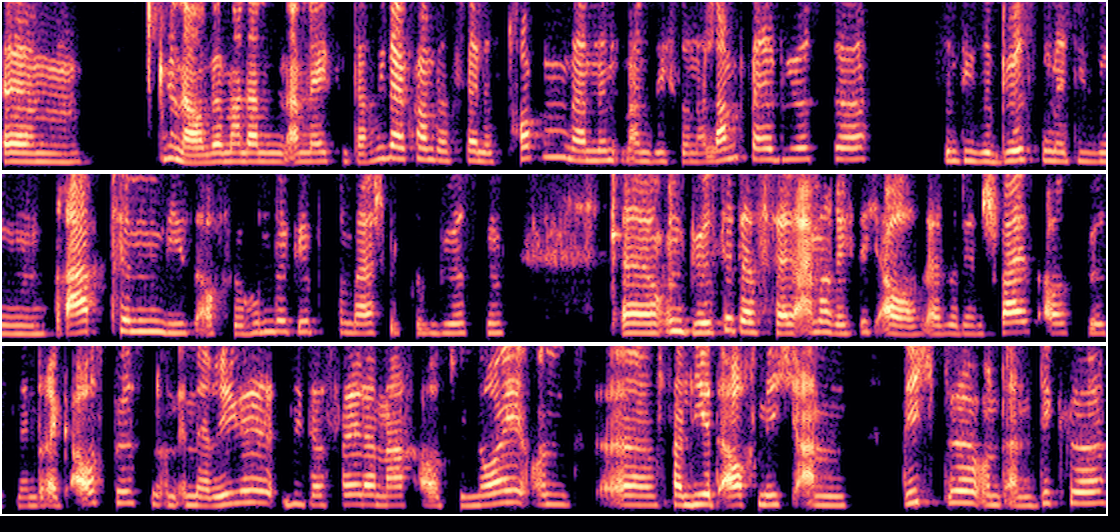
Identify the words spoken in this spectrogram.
Ähm, genau, wenn man dann am nächsten Tag wiederkommt, das Fell ist trocken, dann nimmt man sich so eine Lammfellbürste. Das sind diese Bürsten mit diesen Drahtpinnen, die es auch für Hunde gibt, zum Beispiel zum Bürsten äh, und bürstet das Fell einmal richtig aus. Also den Schweiß ausbürsten, den Dreck ausbürsten und in der Regel sieht das Fell danach aus wie neu und äh, verliert auch nicht an Dichte und an Dicke,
